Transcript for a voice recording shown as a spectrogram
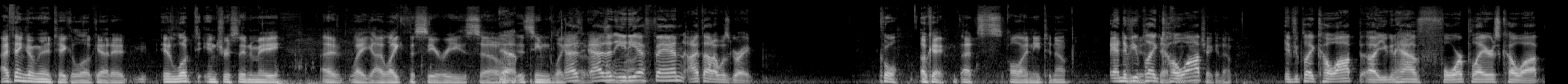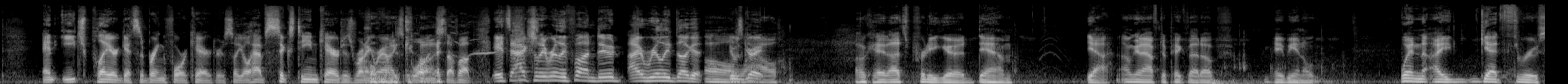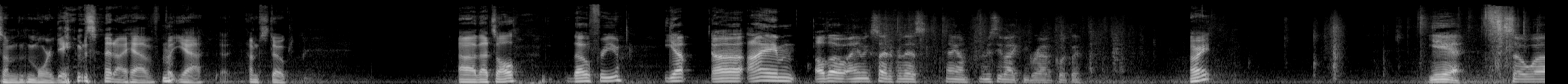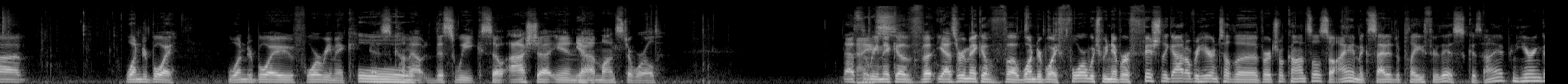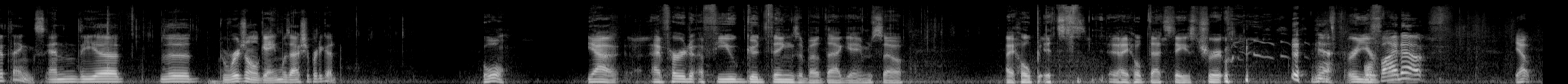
I think I'm going to take a look at it. It looked interesting to me. I like I like the series, so Yeah, it seemed like as, a as an home run. EDF fan, I thought it was great. Cool. Okay, that's all I need to know. And if I'm you play co-op, check it out. if you play co-op, uh, you can have four players co-op, and each player gets to bring four characters. So you'll have 16 characters running Oh around just blowing stuff up. It's actually really fun, dude. I really dug it. Oh, it was great. Okay, that's pretty good. Damn. Yeah, I'm gonna have to pick that up maybe in a when I get through some more games that I have. But yeah, I'm stoked. Uh, that's all though for you. Yep. Uh, I'm. Although I am excited for this. Hang on. Let me see if I can grab it quickly. All right. Yeah. So, uh, Wonder Boy, Wonder Boy Four remake has come out this week. So Asha in Yeah. uh, Monster World. That's the remake of uh, yeah, it's a remake of uh, Wonder Boy Four, which we never officially got over here until the Virtual Console. So I am excited to play through this because I have been hearing good things, and the uh, the original game was actually pretty good. Cool. Yeah, I've heard a few good things about that game, so I hope it's I hope that stays true. Yeah, we'll find out. yep.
